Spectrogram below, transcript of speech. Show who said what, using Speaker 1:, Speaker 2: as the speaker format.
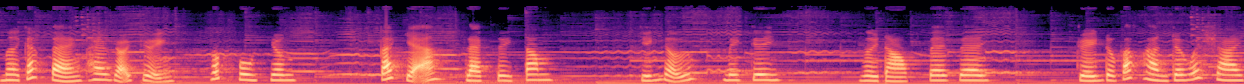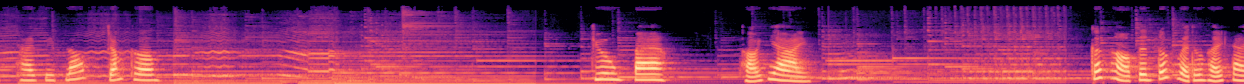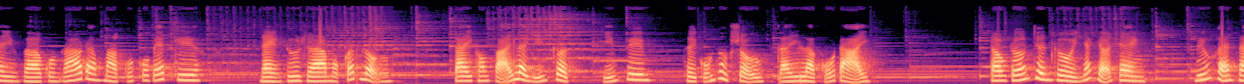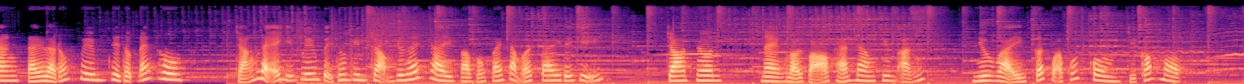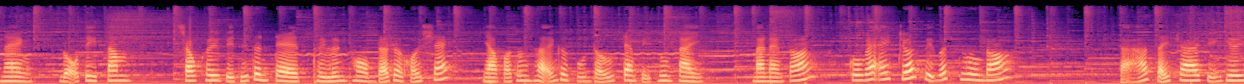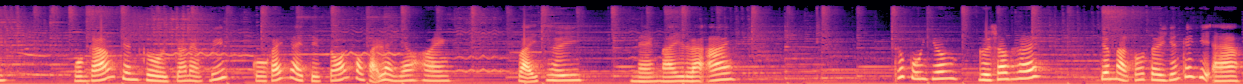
Speaker 1: Mời các bạn theo dõi chuyện Thức Phu Nhân. Tác giả Lạc Tùy Tâm. Diễn nữ Miki. Người đọc VV. Truyện được phát hành trên website thaiviblog.com Chương 3 Thở dài. Kết hợp tin tức về thân thể này và quần áo đang mặc của cô bé kia, nàng đưa ra một kết luận. Đây không phải là diễn kịch, diễn phim, thì cũng thực sự đây là cổ đại. Đau đớn trên người nhắc nhở nàng, nếu khả năng đây là đóng phim thì thật đáng thương. Chẳng lẽ diễn viên bị thương nghiêm trọng như thế này và vẫn phải nằm ở đây để diễn? Cho nên, nàng loại bỏ khả năng phim ảnh như vậy, kết quả cuối cùng chỉ có một. Nàng, lộ tì tâm. Sau khi bị thủy tinh đè thì linh hồn đã rời khỏi xác, nhập vào thân thể người phụ nữ đang bị thương này. Mà nàng đoán, cô gái ấy chết vì vết thương đó. Đã xảy ra chuyện gì? Quần áo trên cười cho nàng biết cô gái này tuyệt đối không phải là nha hoàng. Vậy thì, nàng này là ai? Thức phu nhân, người sao thế? Trên mặt cô tì dính cái gì à?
